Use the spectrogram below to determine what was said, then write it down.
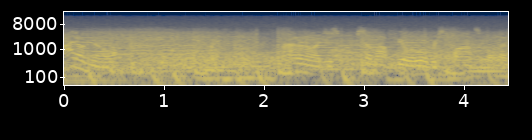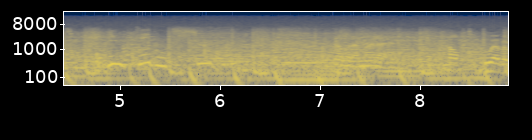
I don't know. I don't know. I just somehow feel a little responsible. That's You didn't shoot no, but I might have helped whoever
